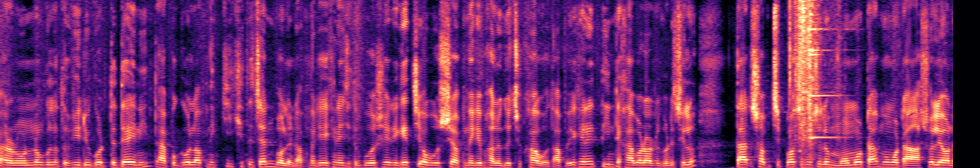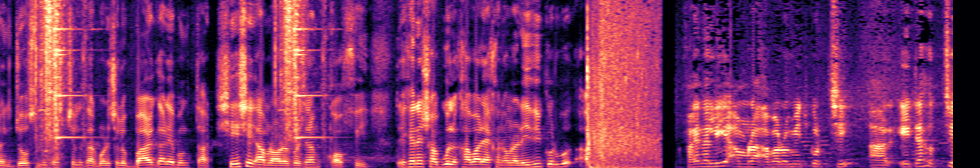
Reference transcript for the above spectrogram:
কারণ অন্যগুলো তো ভিডিও করতে দেয়নি, তা আপুকে বলল, আপনি কী খেতে চান বলেন? আপনাকে এখানে যেহেতু বসে রেখেছি, অবশ্যই আপনাকে ভালো কিছু খাব আপু এখানে তিনটা খাবার অর্ডার করেছিল। তার সবচেয়ে পছন্দ ছিল মোমোটা। মোমোটা আসলে অনেক জোস লুক ছিল তারপরে ছিল বার্গার এবং তার শেষে আমরা অর্ডার করেছিলাম কফি তো এখানে সবগুলো খাবার এখন আমরা রিভিউ করব। ফাইনালি আমরা আবারও মিট করছি, আর এটা হচ্ছে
